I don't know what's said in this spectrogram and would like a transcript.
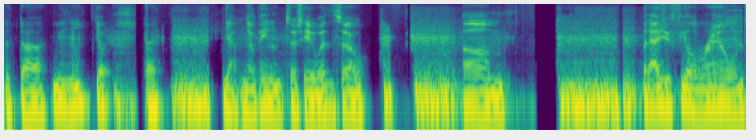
Just uh, Mm-hmm. Yep. Okay. Yeah, no pain associated with. it. So, um, but as you feel around,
